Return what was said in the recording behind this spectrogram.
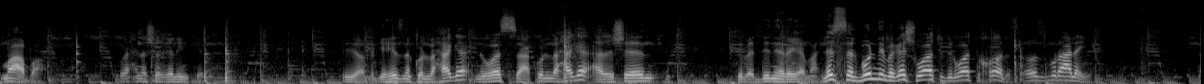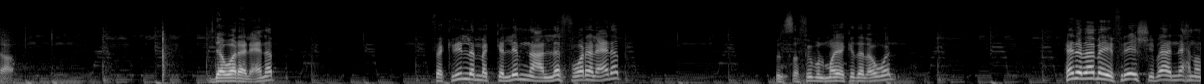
مع بعض. وإحنا شغالين كده. يلا جهزنا كل حاجة نوسع كل حاجة علشان تبقى الدنيا رايقة معانا لسه البن ما جاش وقته دلوقتي خالص. اصبر عليا. آه ده ورق العنب. فاكرين لما اتكلمنا عن لف ورق العنب؟ بنصفيه بالمية كده الأول. هنا بقى ما يفرقش بقى إن إحنا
